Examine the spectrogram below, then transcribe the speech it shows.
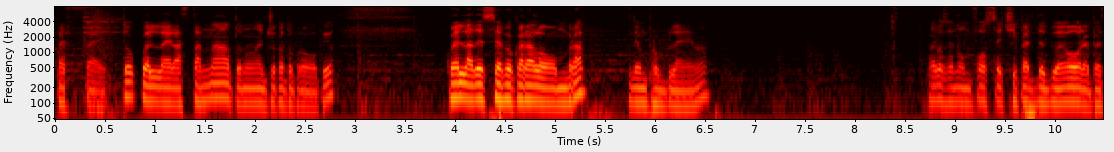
Perfetto. Quello era stannato, non ha giocato proprio. Quella adesso evocherà l'ombra. Ed è un problema. Però se non fosse ci perde due ore per,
